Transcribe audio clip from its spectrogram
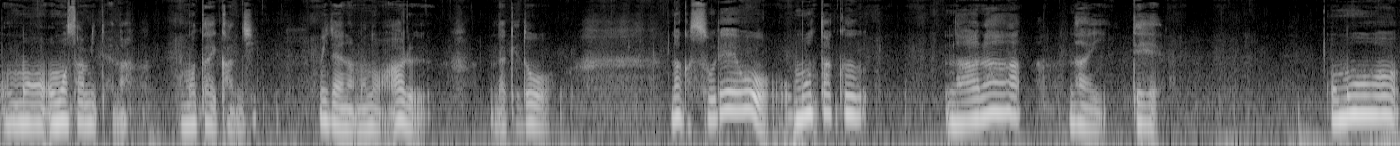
重さみたいな重たい感じみたいなものはあるんだけどなんかそれを重たくならないで重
